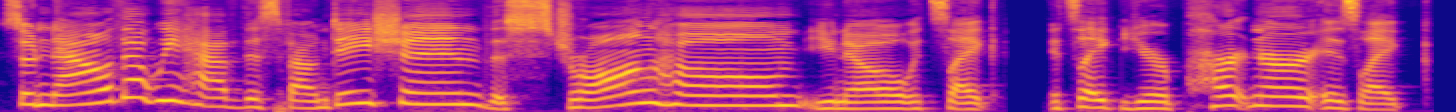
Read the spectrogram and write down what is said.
So now that we have this foundation, this strong home, you know, it's like, it's like your partner is like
